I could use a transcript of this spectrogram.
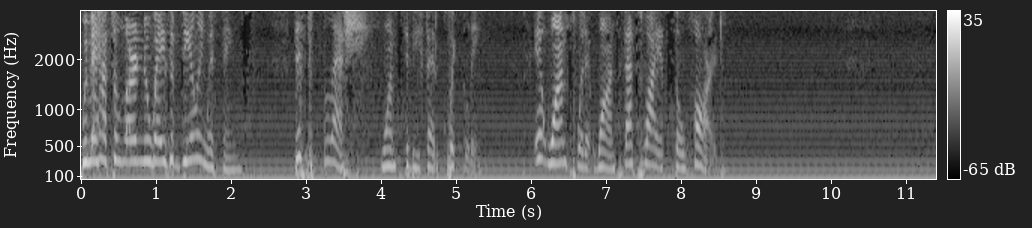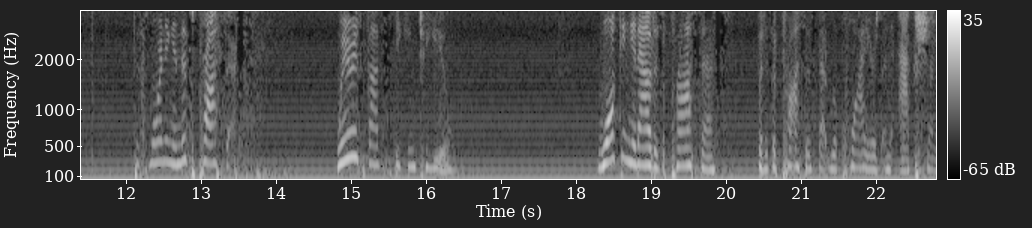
We may have to learn new ways of dealing with things. This flesh wants to be fed quickly. It wants what it wants. That's why it's so hard. This morning in this process, where is God speaking to you? Walking it out is a process, but it's a process that requires an action.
